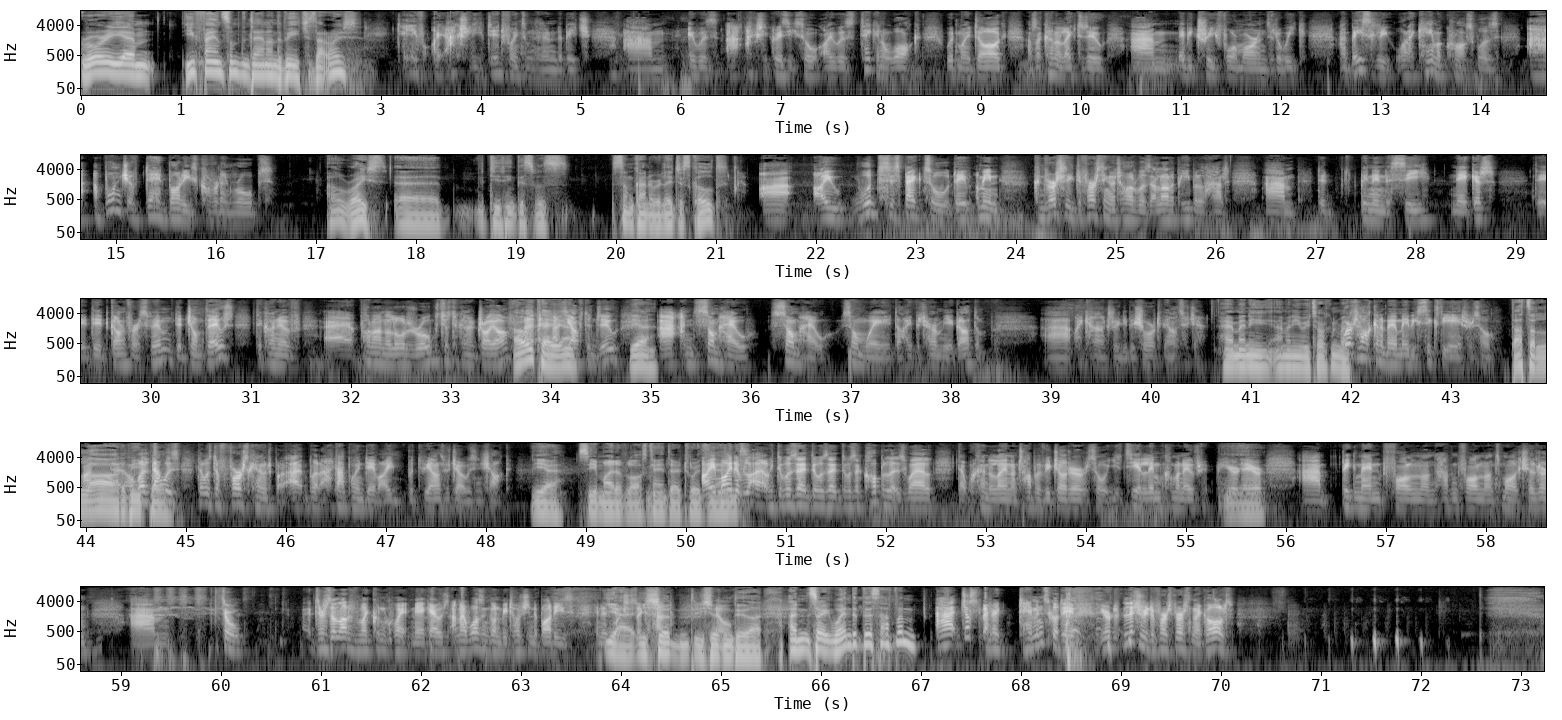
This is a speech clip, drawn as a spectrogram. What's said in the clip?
Rory, um, you found something down on the beach. Is that right? Dave, I did find something on the beach. Um, it was uh, actually crazy. So I was taking a walk with my dog, as I kind of like to do, um, maybe three, four mornings of the week. And basically, what I came across was uh, a bunch of dead bodies covered in robes. Oh, right. Uh, do you think this was some kind of religious cult? Uh, I would suspect so, Dave. I mean, conversely, the first thing I thought was a lot of people had um, they'd been in the sea naked. They, they'd gone for a swim. They jumped out. They kind of uh, put on a load of robes just to kind of dry off, okay, as yeah. you often do. Yeah. Uh, and somehow, somehow, some way, the hypothermia got them. Uh, I can't really be sure, to be honest with you. How many? How many are we talking about? We're talking about maybe sixty-eight or so. That's a And, lot uh, of people. Well, that was that was the first count, but uh, but at that point, Dave, I but to be honest with you, I was in shock. yeah. So you might have lost count there towards. I the might end. have. There was a there was a there was a couple as well that were kind of lying on top of each other, so you'd see a limb coming out here, Yeah. there. Uh, big men falling on, having fallen on small children. Um, so there's a lot of them I couldn't quite make out, and I wasn't going to be touching the bodies in as much Yeah, as I you shouldn't. You shouldn't No. do that. And sorry, when did this happen? Uh, just about ten minutes ago, Dave. You're literally the first person I called.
